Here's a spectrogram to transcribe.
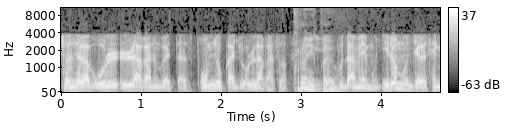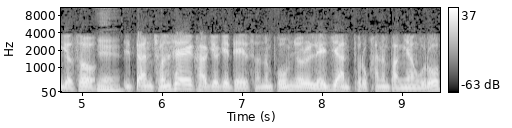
전세값 올라가는 거에 따라서 보험료까지 올라가서 그러니까요. 이중 부담의 문 이런 문제가 생겨서 예. 일단 전세 가격에 대해서는 보험료를 내지 않도록 하는 방향으로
